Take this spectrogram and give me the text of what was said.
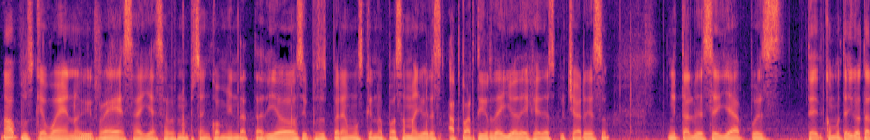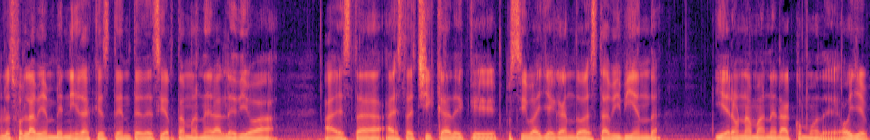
No, pues qué bueno, y reza, ya sabes, no, pues encomiéndate a Dios y pues esperemos que no pasa mayores. A partir de ello dejé de escuchar eso y tal vez ella, pues, como te digo, tal vez fue la bienvenida que este ente de cierta manera le dio a, a, esta, a esta chica de que pues iba llegando a esta vivienda y era una manera como de, oye,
